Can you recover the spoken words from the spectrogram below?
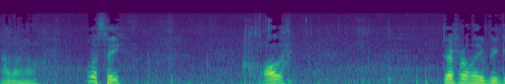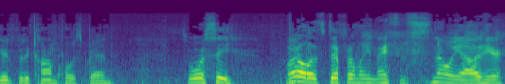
I don't know. We'll see. All definitely be good for the compost bin. So we'll see. Well, it's definitely nice and snowy out here.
